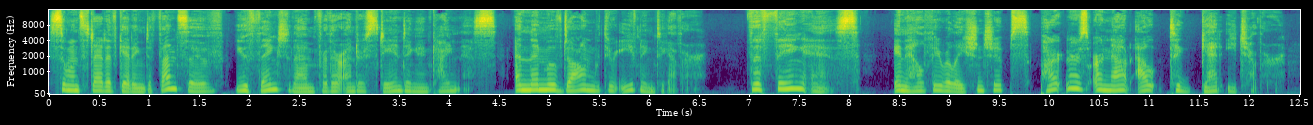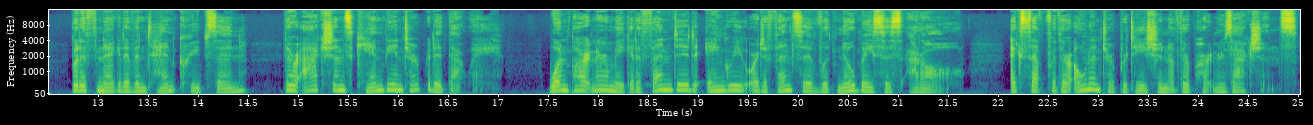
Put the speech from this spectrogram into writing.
So instead of getting defensive, you thanked them for their understanding and kindness, and then moved on with your evening together. The thing is, in healthy relationships, partners are not out to get each other. But if negative intent creeps in, their actions can be interpreted that way. One partner may get offended, angry, or defensive with no basis at all, except for their own interpretation of their partner's actions,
